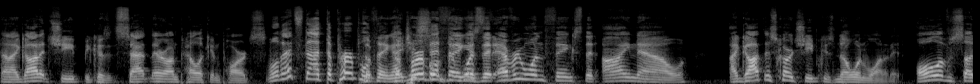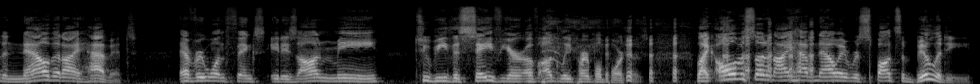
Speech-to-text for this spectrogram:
and I got it cheap because it sat there on Pelican parts. Well, that's not the purple The, thing. the I purple thing is that everyone thinks that I now I got this car cheap because no one wanted it. All of a sudden, now that I have it, everyone thinks it is on me to be the savior of ugly purple Porsches. like all of a sudden, I have now a responsibility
